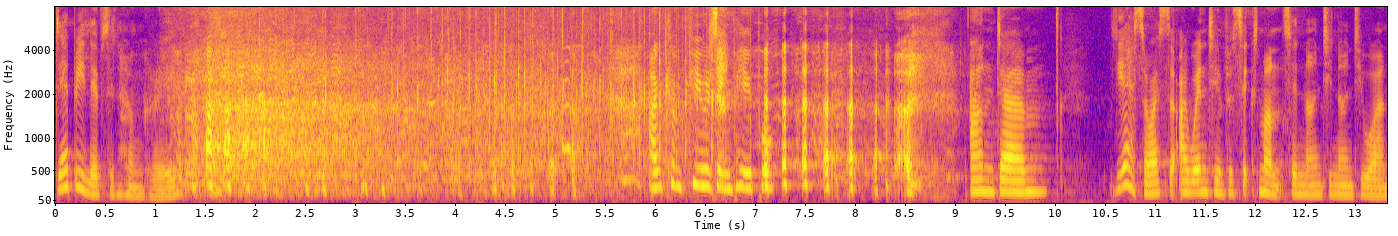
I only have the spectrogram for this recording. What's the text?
Debbie lives in Hungary. I'm confusing people. And um, yeah, so I went in for six months in 1991,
